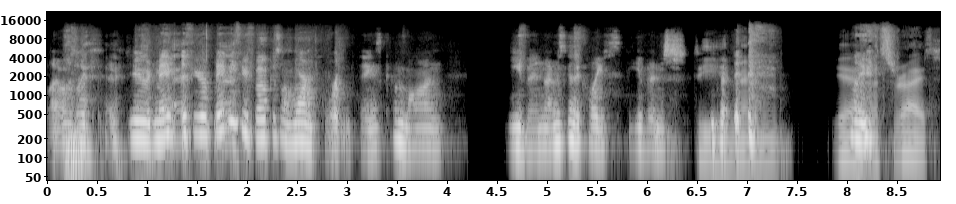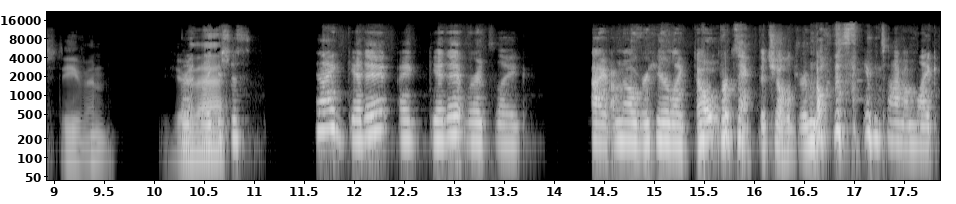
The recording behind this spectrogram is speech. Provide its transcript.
I was like, dude, maybe if you're maybe if you focus on more important things, come on, Steven. I'm just gonna call you Steven. Steven. Yeah, Like- that's right, Steven. You hear that? Like it's just, and I get it. I get it. Where it's like, I, I'm over here like, don't protect the children, but at the same time, I'm like,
